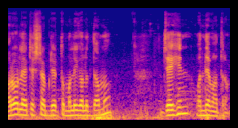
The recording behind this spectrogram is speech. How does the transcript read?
మరో లేటెస్ట్ అప్డేట్తో మళ్ళీ కలుద్దాము. జై హింద్ వందే మాత్రం.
